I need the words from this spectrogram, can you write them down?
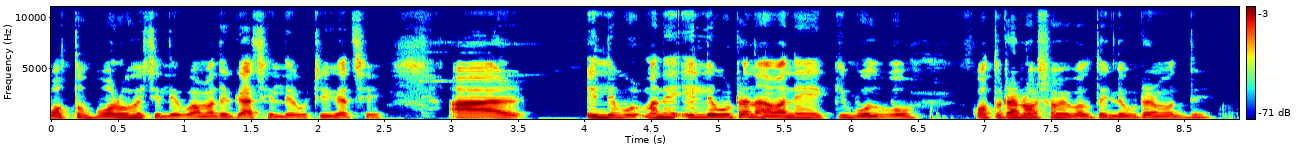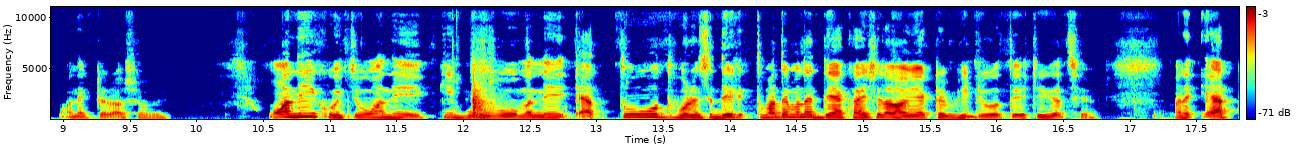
কত বড় হয়েছে লেবু, আমাদের গাছের লেবু, ঠিক আছে? আর এই লেবু মানে এই লেবুটা না মানে কি বলব, কতটা রস হবে বলতো এই লেবুটার মধ্যে? অনেকটা রস হবে। অনেক হয়েছে, অনেক। কি বলব? মানে এত ধরেছে, দেখ, তোমাদের মানে দেখাইছিলাম আমি একটা ভিডিওতে, ঠিক আছে? মানে এত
